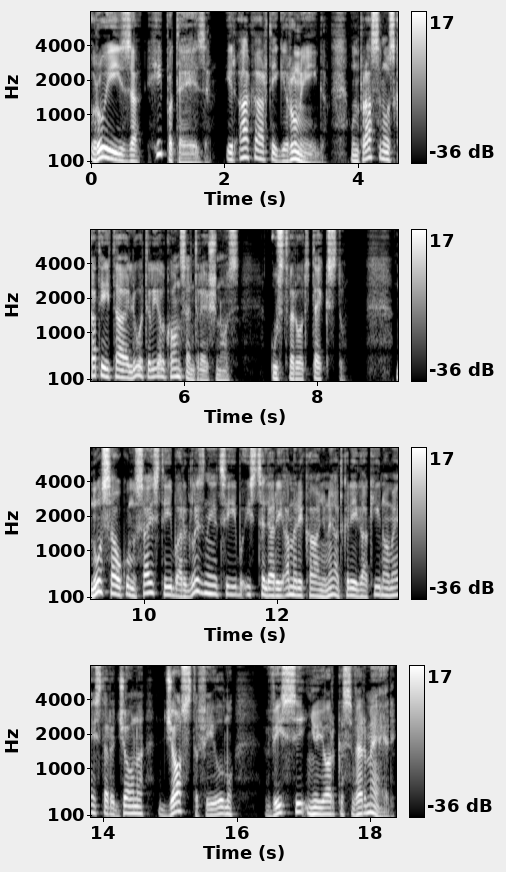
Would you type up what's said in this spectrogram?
Ruīza hipotēze ir ārkārtīgi runīga un prasa no skatītāja ļoti lielu koncentrēšanos, uztverot tekstu. Nosaukuma saistība ar glezniecību izceļ arī amerikāņu neatkarīgā kino meistara Džona Džosta filmu Visi Ņujorkas vermēri,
